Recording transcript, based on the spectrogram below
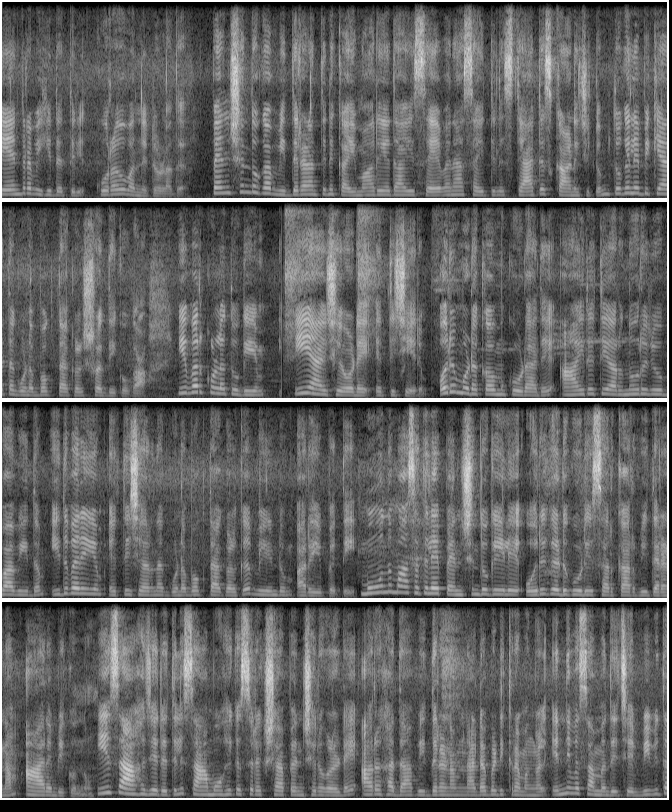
കേന്ദ്രവിഹിതത്തിൽ കുറവ് വന്നിട്ടുള്ളത്. പെൻഷൻ തുക വിതരണത്തിന് കൈമാറിയതായി സേവന സൈറ്റിൽ സ്റ്റാറ്റസ് കാണിച്ചിട്ടും തുക ലഭിക്കാത്ത ഗുണഭോക്താക്കൾ ശ്രദ്ധിക്കുക. ഇവർക്കുള്ള തുകയും ഈ ആഴ്ചയോടെ എത്തിച്ചേരും ഒരു മുടക്കവും കൂടാതെ ആയിരത്തി അറുന്നൂറ് രൂപ വീതം ഇതുവരെയും എത്തിച്ചേർന്ന ഗുണഭോക്താക്കൾക്ക് വീണ്ടും അറിയിപ്പെത്തി. മൂന്ന് മാസത്തിലെ പെൻഷൻ തുകയിലെ ഒരു ഗഡു കൂടി സർക്കാർ വിതരണം ആരംഭിക്കുന്നു. ഈ സാഹചര്യത്തിൽ സാമൂഹിക സുരക്ഷാ പെൻഷനുകളുടെ അർഹത വിതരണം നടപടിക്രമങ്ങൾ എന്നിവ സംബന്ധിച്ച് വിവിധ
